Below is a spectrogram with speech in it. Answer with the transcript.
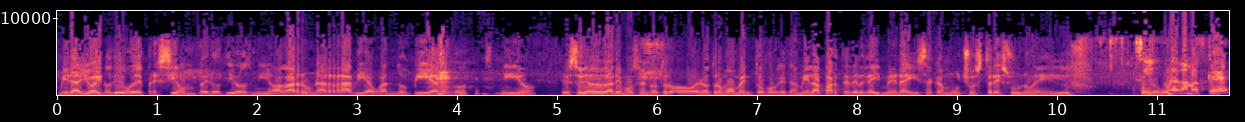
mira, yo ahí no digo depresión, pero Dios mío, agarro una rabia cuando pierdo, Dios mío. Eso ya lo hablaremos en otro en otro momento, porque también la parte del gamer ahí saca mucho estrés uno, ¿eh? Uf. Sí, bueno. nada más que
